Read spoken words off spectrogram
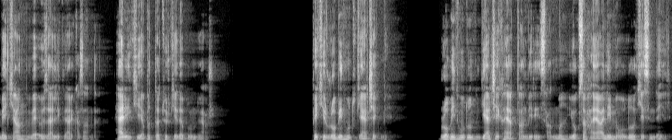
mekan ve özellikler kazandı. Her iki yapıt da Türkiye'de bulunuyor. Peki Robin Hood gerçek mi? Robin Hood'un gerçek hayattan bir insan mı yoksa hayali mi olduğu kesin değil.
